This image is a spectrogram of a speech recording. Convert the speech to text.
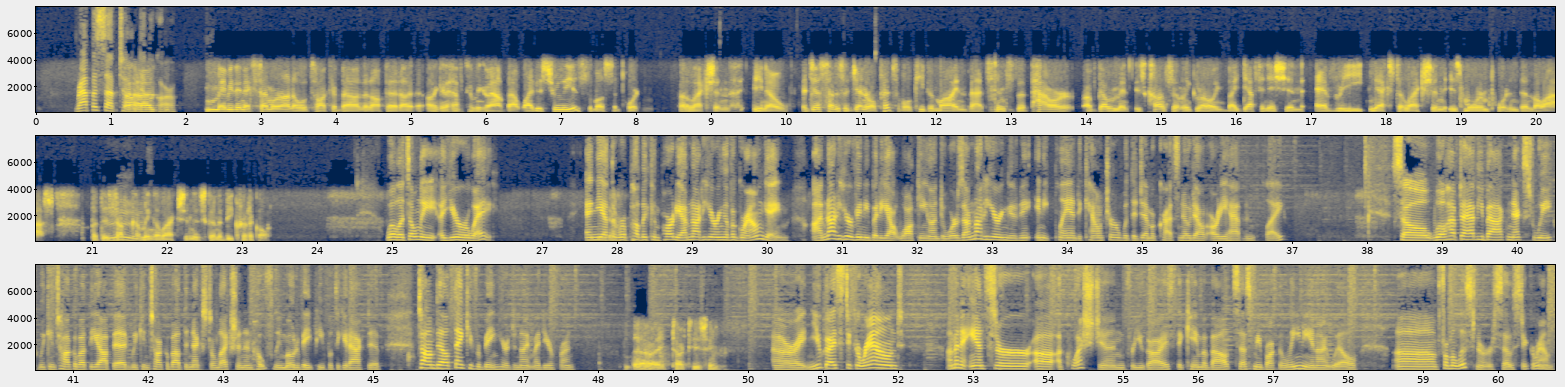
Wrap us up, Tom uh, Maybe the next time we're on, I will talk about an op-ed I, I'm going to have coming out about why this truly is the most important election. You know, just as a general principle, keep in mind that since the power of government is constantly growing, by definition, every next election is more important than the last. But this mm. upcoming election is going to be critical. Well, it's only a year away. And yet, yeah. the Republican Party, I'm not hearing of a ground game. I'm not hearing of anybody out walking on doors. I'm not hearing any, any plan to counter what the Democrats no doubt already have in play. So we'll have to have you back next week. We can talk about the op ed. We can talk about the next election and hopefully motivate people to get active. Tom Del, thank you for being here tonight, my dear friend. All right. Talk to you soon. All right. And you guys stick around. I'm going to answer uh, a question for you guys that came about. Sesame Broccolini and I will uh, from a listener. So stick around.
